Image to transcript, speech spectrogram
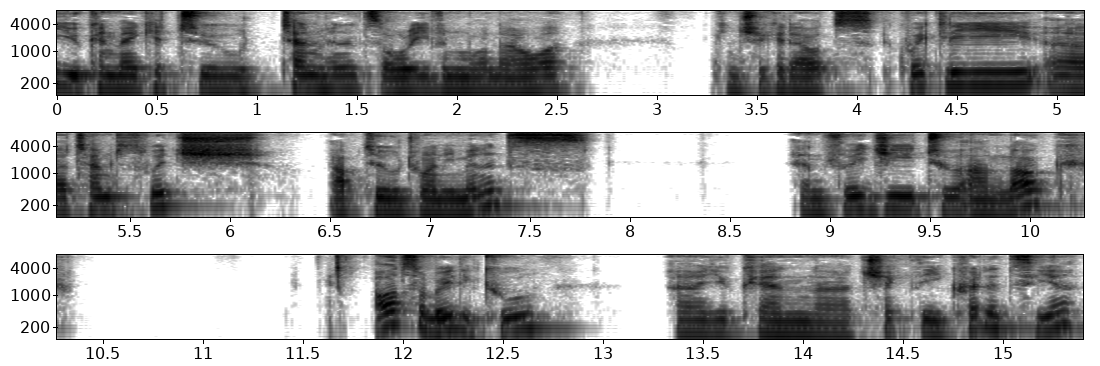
You can make it to 10 minutes or even one hour can check it out quickly. Uh, time to switch up to 20 minutes and 3G to unlock. Also really cool. Uh, you can uh, check the credits here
